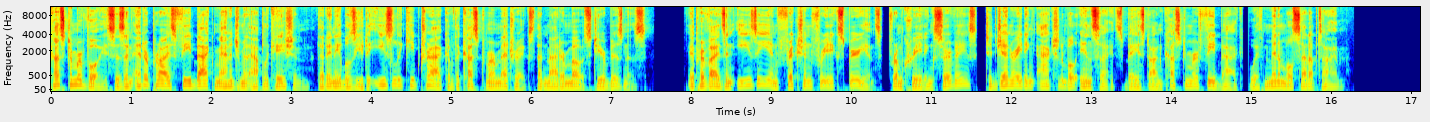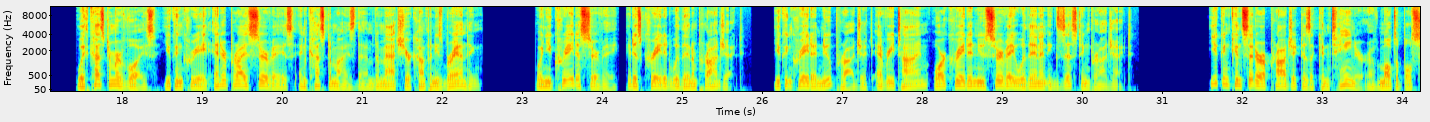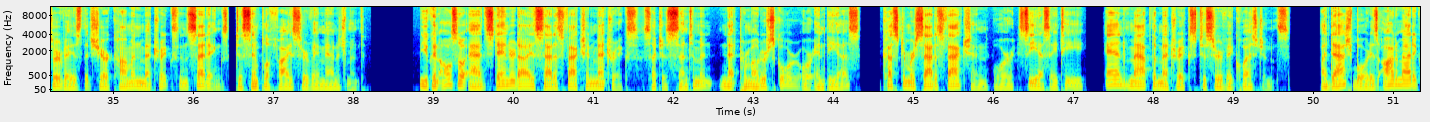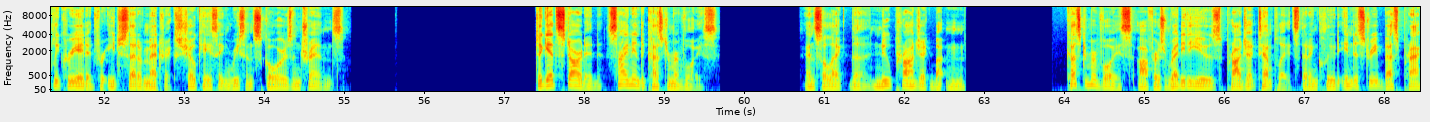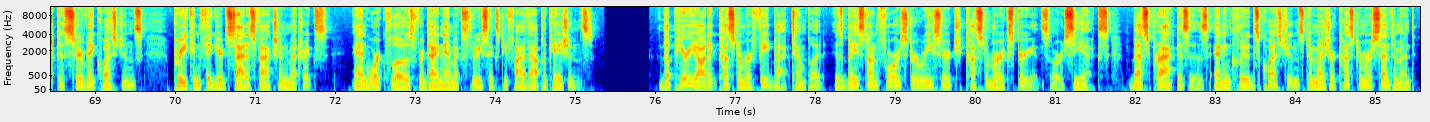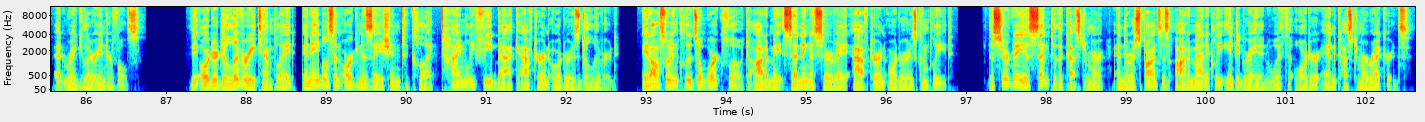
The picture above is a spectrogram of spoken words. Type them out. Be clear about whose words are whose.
Speaker 1: Customer Voice is an enterprise feedback management application that enables you to easily keep track of the customer metrics that matter most to your business. It provides an easy and friction free experience from creating surveys to generating actionable insights based on customer feedback with minimal setup time. With Customer Voice, you can create enterprise surveys and customize them to match your company's branding. When you create a survey, it is created within a project. You can create a new project every time or create a new survey within an existing project. You can consider a project as a container of multiple surveys that share common metrics and settings to simplify survey management. You can also add standardized satisfaction metrics such as sentiment, net promoter score or NPS, customer satisfaction or CSAT, and map the metrics to survey questions. A dashboard is automatically created for each set of metrics showcasing recent scores and trends. To get started, sign into Customer Voice and select the New Project button. Customer Voice offers ready to use project templates that include industry best practice survey questions, pre configured satisfaction metrics, and workflows for Dynamics 365 applications. The periodic customer feedback template is based on Forrester Research Customer Experience, or CX, best practices and includes questions to measure customer sentiment at regular intervals. The order delivery template enables an organization to collect timely feedback after an order is delivered. It also includes a workflow to automate sending a survey after an order is complete. The survey is sent to the customer, and the response is automatically integrated with the order and customer records.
